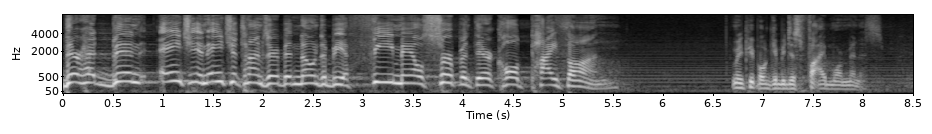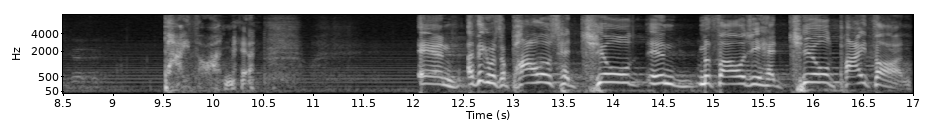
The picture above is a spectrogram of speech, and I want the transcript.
there had been ancient, in ancient times there had been known to be a female serpent there called Python. How many people give me just five more minutes? Python, man. And I think it was Apollos had killed, in mythology, had killed Python.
